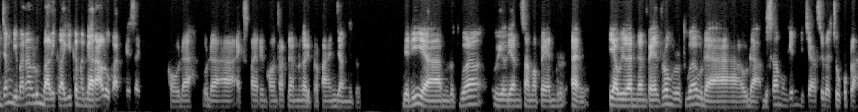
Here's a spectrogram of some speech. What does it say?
ajang di mana lu balik lagi ke negara lu kan biasanya kalau udah udah expiring kontrak dan nggak diperpanjang gitu. Jadi ya menurut gua William sama Pedro eh ya William dan Pedro menurut gua udah udah bisa mungkin di Chelsea udah cukup lah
